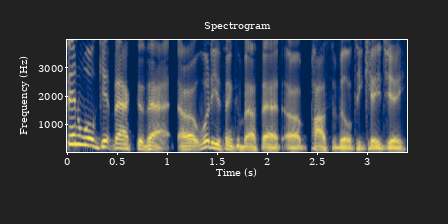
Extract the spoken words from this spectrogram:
then we'll get back to that uh, what do you think about that uh, possibility kj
